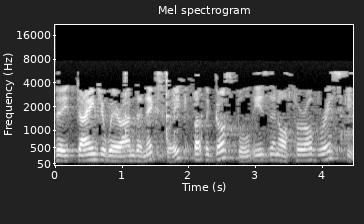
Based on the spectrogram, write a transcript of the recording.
the danger we're under next week, but the gospel is an offer of rescue.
